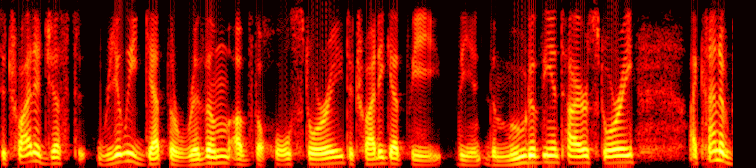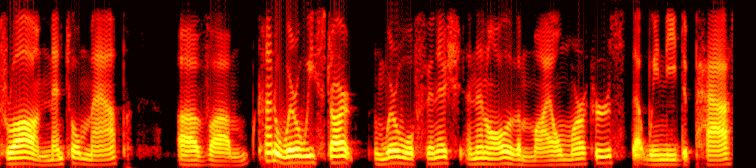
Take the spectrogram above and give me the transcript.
to try to just really get the rhythm of the whole story, to try to get the the the mood of the entire story. I kind of draw a mental map of um, kind of where we start and where we'll finish, and then all of the mile markers that we need to pass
